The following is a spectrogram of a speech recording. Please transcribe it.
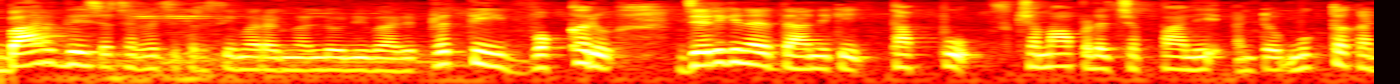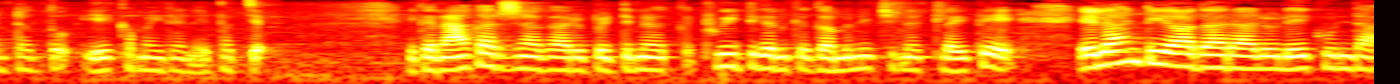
భారతదేశ చలనచిత్ర సీమ రంగంలోని వారి ప్రతి ఒక్కరూ జరిగిన దానికి తప్పు క్షమాపణ చెప్పాలి అంటూ ముక్త కంఠంతో ఏకమైన నేపథ్యం. ఇక నాగార్జున గారు పెట్టిన ట్వీట్ కనుక గమనించినట్లయితే ఎలాంటి ఆధారాలు లేకుండా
